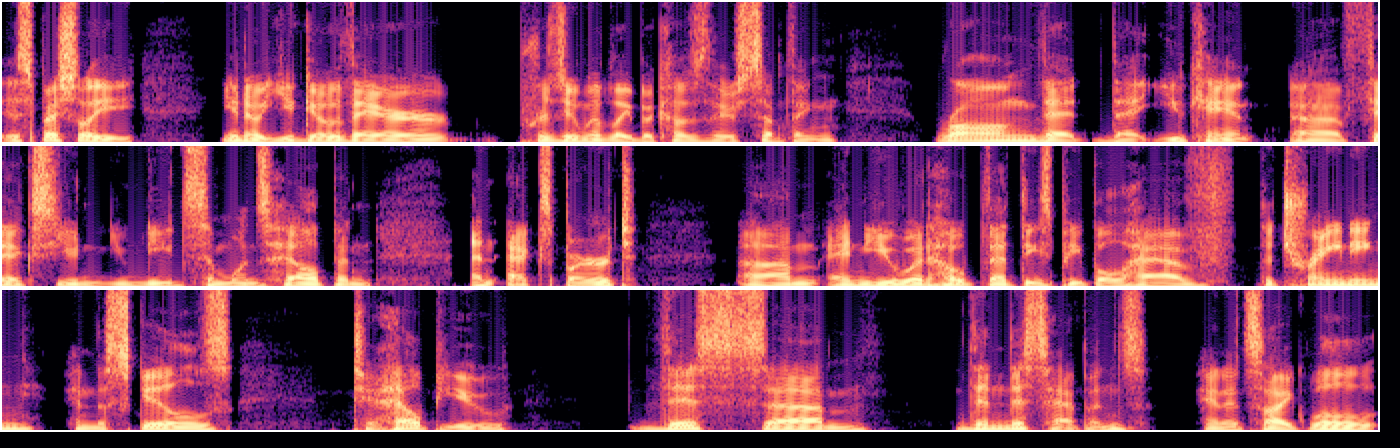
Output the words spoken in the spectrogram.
Especially you know you go there presumably because there's something wrong that that you can't uh, fix. You you need someone's help and an expert. Um, and you would hope that these people have the training and the skills to help you. This um, then this happens, and it's like, well,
